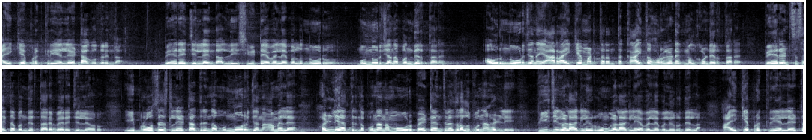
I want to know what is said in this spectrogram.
ಆಯ್ಕೆ ಪ್ರಕ್ರಿಯೆ ಲೇಟ್ ಆಗೋದ್ರಿಂದ ಬೇರೆ ಜಿಲ್ಲೆಯಿಂದ ಅಲ್ಲಿ ಸೀಟ್ ಅವೈಲೇಬಲ್ ನೂರು ಮುನ್ನೂರು ಜನ ಬಂದಿರ್ತಾರೆ. ಅವ್ರು ನೂರು ಜನ ಯಾರು ಆಯ್ಕೆ ಮಾಡ್ತಾರಂತ ಕಾಯ್ತಾ ಹೊರಗಡೆ ಮಲ್ಕೊಂಡಿರ್ತಾರೆ. ಪೇರೆಂಟ್ಸ್ ಸಹಿತ ಬಂದಿರ್ತಾರೆ ಬೇರೆ ಜಿಲ್ಲೆಯವರು. ಈ ಪ್ರೋಸೆಸ್ ಲೇಟ್ ಆದ್ರಿಂದ ಮುನ್ನೂರು ಜನ ಆಮೇಲೆ ಹಳ್ಳಿ ಆದ್ರಿಂದ ಪುನಃ ನಮ್ಮ ಊರು ಪೇಟೆ ಅಂತ ಹೇಳಿದ್ರೆ ಅಲ್ಲಿ ಪುನಃ ಹಳ್ಳಿ ಪಿ ಜಿಗಳಾಗಲಿ ರೂಮ್ಗಳಾಗಲಿ ಅವೈಲೇಬಲ್ ಇರುವುದಿಲ್ಲ. ಆಯ್ಕೆ ಪ್ರಕ್ರಿಯೆ ಲೇಟ್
